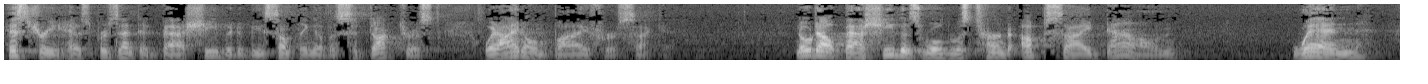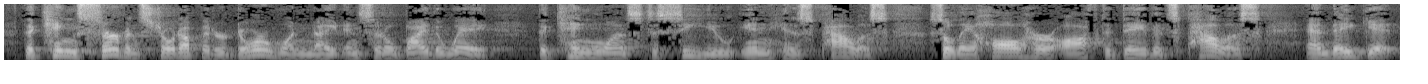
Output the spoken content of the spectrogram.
History has presented Bathsheba to be something of a seductress, what I don't buy for a second. No doubt Bathsheba's world was turned upside down when the king's servants showed up at her door one night and said, Oh, by the way, the king wants to see you in his palace. So they haul her off to David's palace and they get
